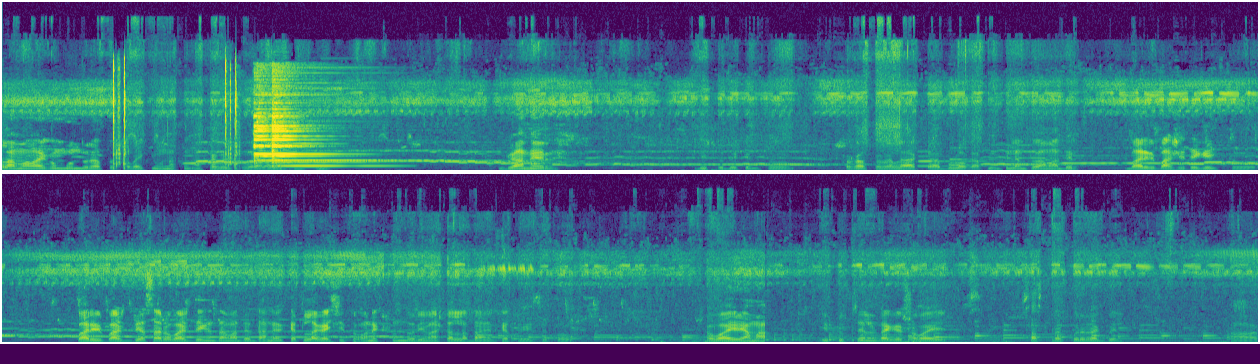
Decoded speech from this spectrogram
আসসালামু আলাইকুম বন্ধুরা, তো সবাই কেমন আছেন? আশা করি সবাই ভালো আছেন। তো গ্রামের দৃশ্য দেখেন, তো সকাল সকালে একটা ব্লক আপলোড দিলাম, তো আমাদের বাড়ির পাশে থেকেই। তো বাড়ির পাশ দিয়ে, চারো পাশ দিয়ে কিন্তু আমাদের ধানের ক্ষেত লাগাইছি, তো অনেক সুন্দরই মাসাল্লাহ ধানের ক্ষেত হয়েছে। তো সবাই আমার ইউটিউব চ্যানেলটাকে সবাই সাবস্ক্রাইব করে রাখবেন। আর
